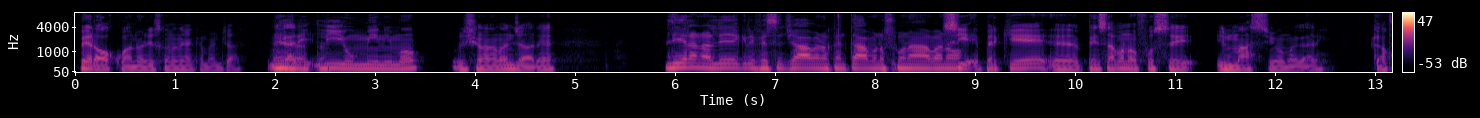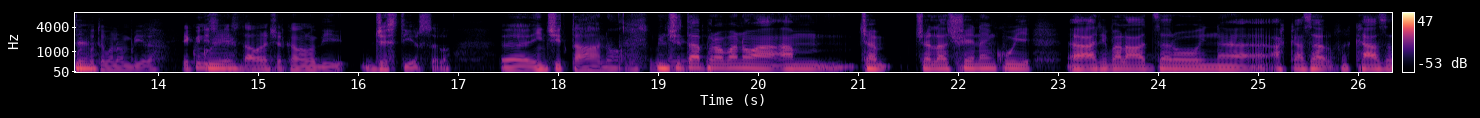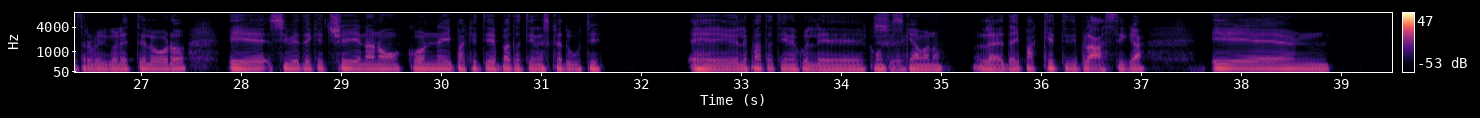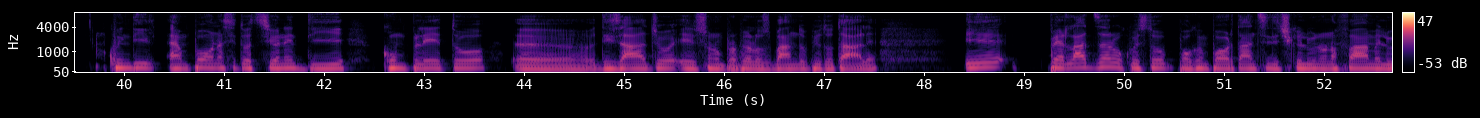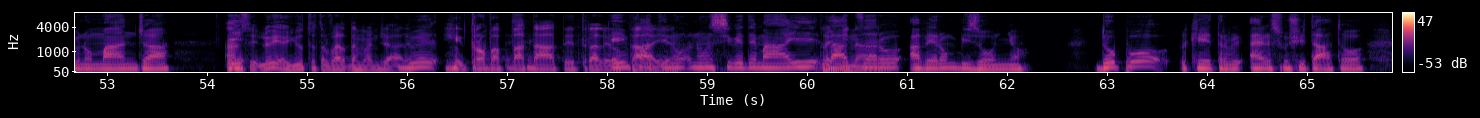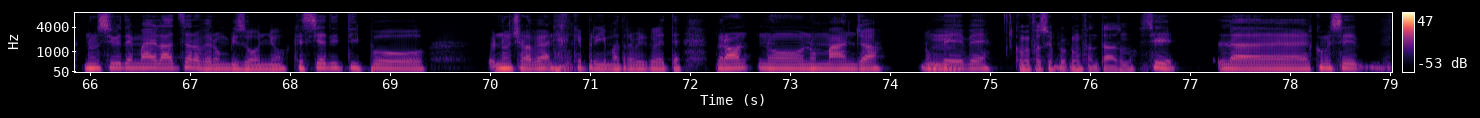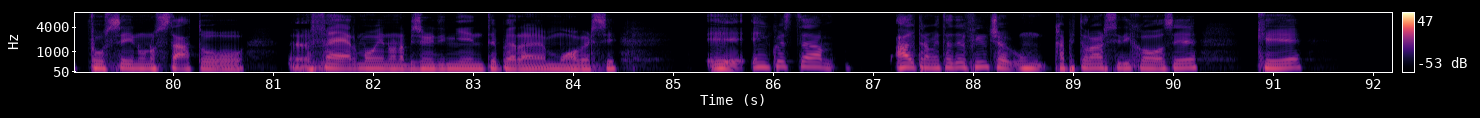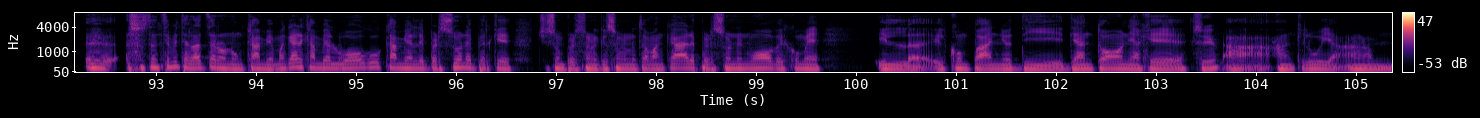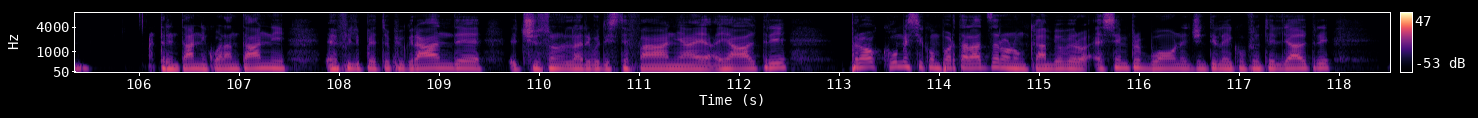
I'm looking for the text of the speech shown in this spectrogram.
però qua non riescono neanche a mangiare. Magari Esatto. lì un minimo riuscivano a mangiare. Lì erano allegri, festeggiavano, cantavano, suonavano. Sì, perché eh, pensavano fosse il massimo magari a cui Sì. potevano ambire. E quindi Qui- se ne stavano e cercavano di gestirselo. Eh, in città no. In città provano a... a- cioè, c'è la scena in cui eh, arriva Lazzaro in, eh, a casa, casa, tra virgolette loro, e si vede che cenano con i pacchetti di patatine scaduti. E le patatine, quelle, come Sì. si chiamano? Le- dai pacchetti di plastica. E mm, quindi è un po' una situazione di completo eh, disagio e sono proprio allo sbando più totale. E per Lazzaro questo poco importa, anzi dice che lui non ha fame, lui non mangia. Anzi, lui aiuta a trovare da mangiare. Lui- Trova patate tra le e infatti rotaie. no- non si vede mai Lazzaro avere un bisogno. Dopo che è risuscitato, non si vede mai Lazzaro avere un bisogno, che sia di tipo non ce l'aveva neanche prima, tra virgolette, però no- non mangia, non Mm. beve. Come fosse proprio un fantasma. Sì, la- come se fosse in uno stato eh, fermo e non ha bisogno di niente per eh, muoversi. E, e in questa altra metà del film c'è un capitolarsi di cose che eh, sostanzialmente Lazzaro non cambia, magari cambia luogo, cambiano le persone perché ci sono persone che sono venute a mancare, persone nuove come il, il compagno di, di Antonia che Sì? ha anche lui ha um, 30 anni, 40 anni, eh, Filippetto è più grande, eh, ci sono l'arrivo di Stefania e, e altri, però come si comporta Lazzaro non cambia, ovvero è sempre buono e gentile nei confronti degli altri.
